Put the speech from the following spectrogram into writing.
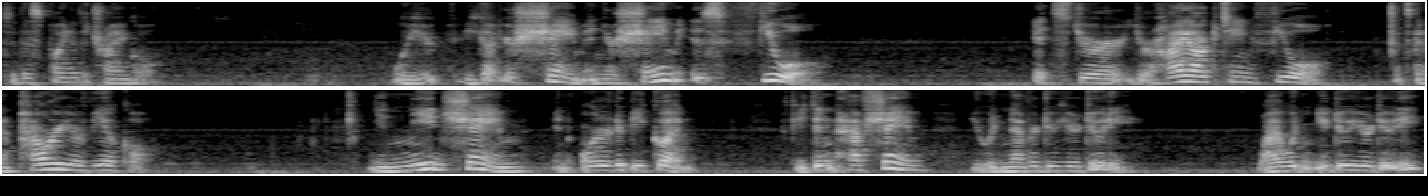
to this point of the triangle where you you got your shame and your shame is fuel. It's your your high octane fuel it's going to power your vehicle. You need shame in order to be good. If you didn't have shame you would never do your duty. Why wouldn't you do your duty?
